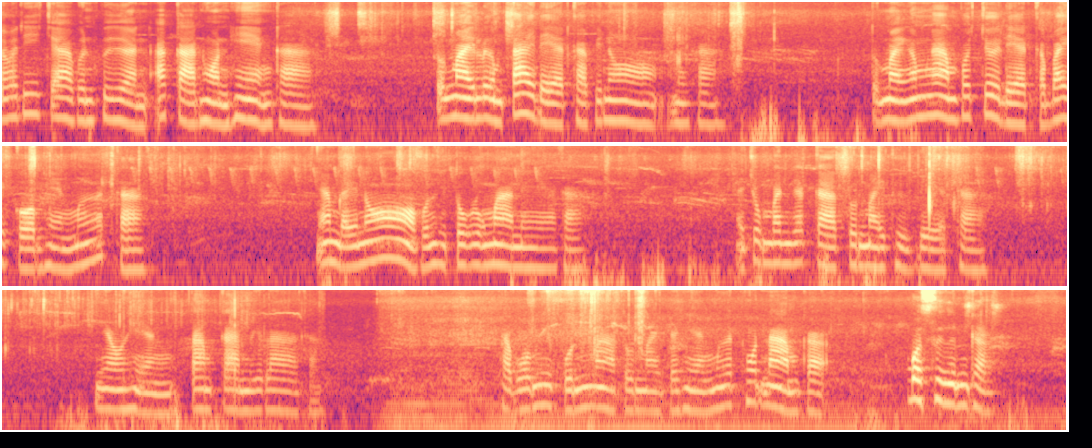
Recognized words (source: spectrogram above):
สวัสดีจ้าเพื่อนๆอากาศห่อนแห้งค่ะ ต้นไม้เริ่มใต้แดดค่ะพี่น้องนี่ค่ะต้นไม้งามๆเพราะเจอแดดกับใบกรอบแห้งเมิดค่ะยามใดน้อฝนสิตกลงมาแน่ค่ะให้ชมบรรยากาศต้นไม้ถือแดดค่ะเหี่ยวแห้งตามกาลเวลาค่ะถ้าบ่มีฝนมาต้นไม้ก็แห้งเมื่อทดน้ำก็ บ่ซืนค่ะ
